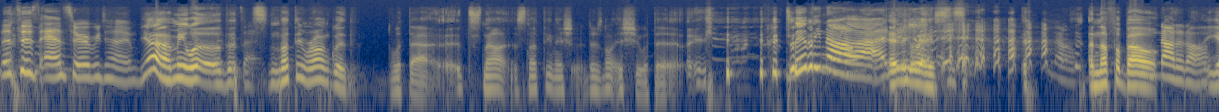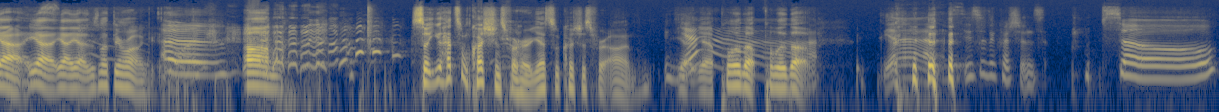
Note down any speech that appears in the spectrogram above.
That's his answer every time. yeah. I mean, well, there's nothing wrong with with that. It's not. It's nothing. Issue. There's no issue with it. Really not. Anyways, No. enough about. Not at all. Yeah, yeah, yeah, yeah. There's nothing wrong. Uh, Um. So you had some questions for her. You had some questions for Anh. Yeah, yeah. Pull it up. Pull it up. Yeah. these are the questions. So,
